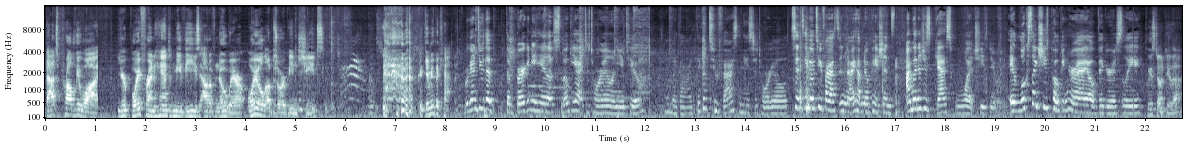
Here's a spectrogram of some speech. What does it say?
That's probably why your boyfriend handed me these out of nowhere oil absorbing sheets. Give me the cat. We're gonna do the the Burgundy Halo Smoky Eye tutorial on YouTube. Oh my god, they go too fast in these tutorials. Since they go too fast and I have no patience, I'm gonna just guess what she's doing. It looks like she's poking her eye out vigorously, Please don't do that.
